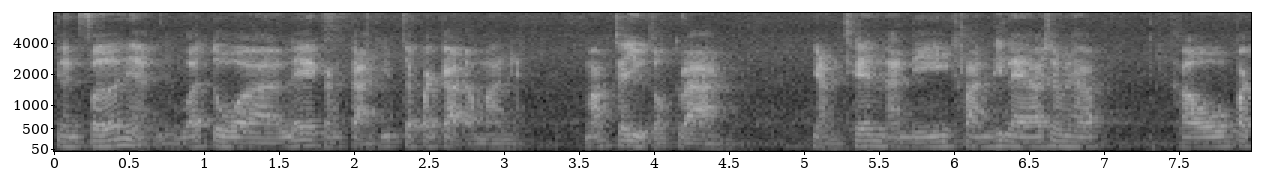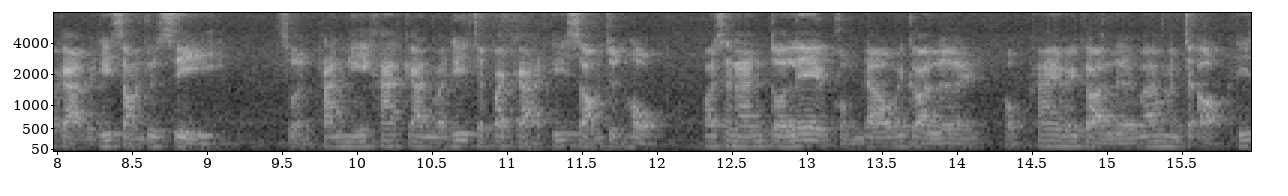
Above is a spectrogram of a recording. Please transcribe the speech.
เงินเฟ้อเนี่ยหรือว่าตัวเลขต่างๆ ที่จะประกาศออกมาเนี่ยมักจะอยู่ตรงกลาง อย่างเช่นอันนี้ครั้งที่แล้วใช่ไหมครับเขาประกาศไปที่ 2.4 ส่วนครั้งนี้คาดการณ์ว่าที่จะประกาศที่ 2.6 เพราะฉะนั้นตัวเลขผมเดาไว้ก่อนเลย ผมให้ไว้ก่อนเลยว่ามันจะออกที่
